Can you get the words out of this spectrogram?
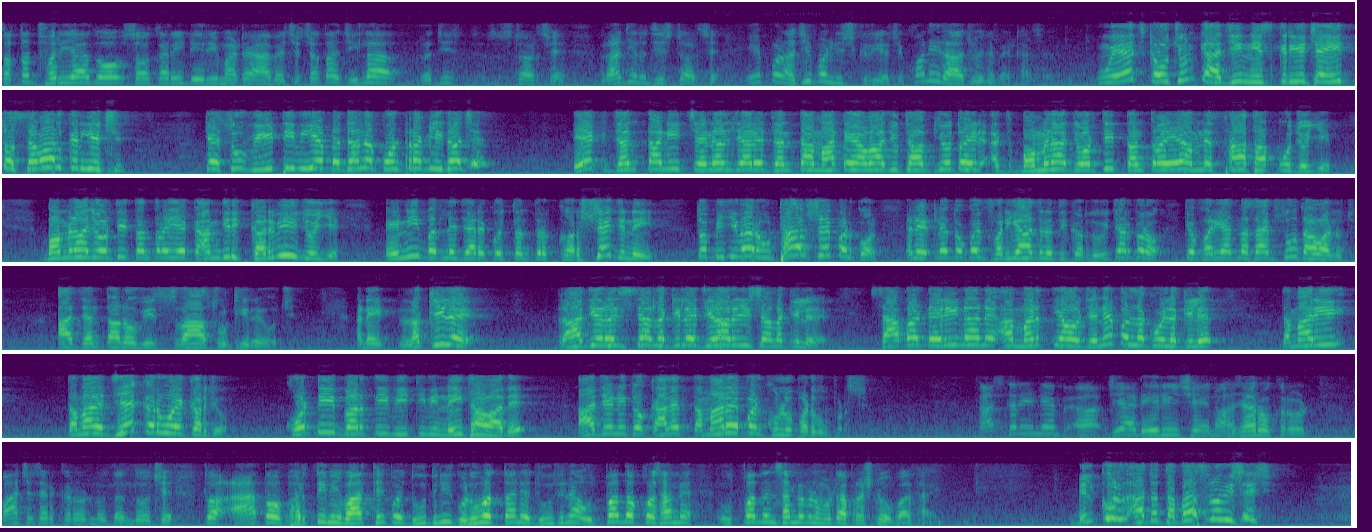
સતત ફરિયાદો સહકારી ડેરી માટે આવે છે. છતાં જિલ્લા રજિસ્ટર છે રાજ્ય રજિસ્ટર છે એ પણ હજી પણ નિષ્ક્રિય છે. કોની રાહ જોઈને બેઠા છે? હું એ જ કહું છું કે હજી નિષ્ક્રિય છે એ જ તો સવાલ કરીએ છીએ. કે શું વીટીવીએ બધાના કોન્ટ્રાક્ટ લીધા છે? એક જનતાની ચેનલ જ્યારે જનતા માટે અવાજ ઉઠાવતી હોય તો એ બમણા જોરથી તંત્રએ અમને સાથ આપવો જોઈએ. બમણા જોરથી એ કામગીરી કરવી જોઈએ. એની બદલે જ્યારે કોઈ તંત્ર કરશે જ નહીં, તો બીજી વાર ઉઠાવશે પણ કોણ? અને એટલે તો કોઈ ફરિયાદ નથી કરતું. વિચાર કરો કે ફરિયાદમાં સાહેબ શું થવાનું છે? આ જનતાનો વિશ્વાસ ઉઠી રહ્યો છે. અને લખી લે, રાજ્ય રજિસ્ટ્રાર લખી લે, જિલ્લા રજિસ્ટ્રાર લખી લે. સાબર ડેરીના ને આ મળતિયાઓ જેને પણ લખવું લખી લે. તમારી તમારે જે કરવું એ કરજો. ખોટી ભરતી વીટીવી નહીં થવા દે. આજે નહીં તો કાલે તમારે પણ ખુલ્લું પડવું પડશે. ખાસ કરીને જે આ ડેરી છે એનો હજારો કરોડ પાંચ હજાર કરોડનો ધંધો છે તો આ તો ભરતીની વાત થઈ પણ દૂધની ગુણવત્તા અને દૂધના ઉત્પાદકો સામે ઉત્પાદન સામે પણ મોટા પ્રશ્નો ઊભા થાય. બિલકુલ આ તો તપાસનો વિષય છે.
